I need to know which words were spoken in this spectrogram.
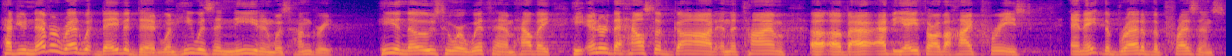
Have you never read what David did when he was in need and was hungry? He and those who were with him, how they, he entered the house of God in the time uh, of Abiathar, the high priest, and ate the bread of the presence,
